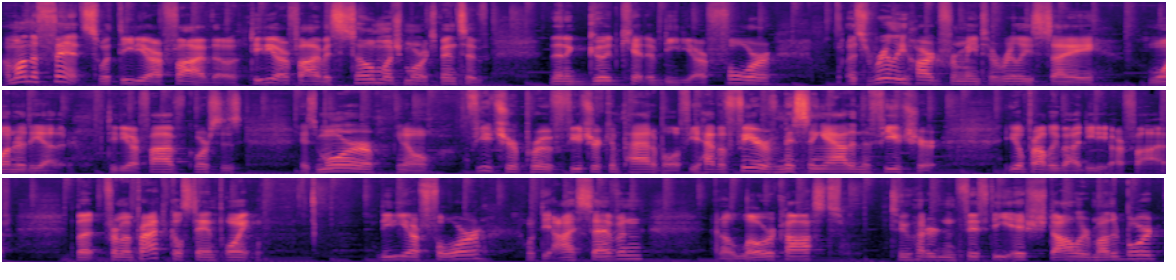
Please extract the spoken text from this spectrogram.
I'm on the fence with DDR5 though. DDR5 is so much more expensive than a good kit of DDR4. It's really hard for me to really say one or the other. DDR5, of course, is is more, you know, future proof, future compatible. If you have a fear of missing out in the future, you'll probably buy DDR5. But from a practical standpoint, DDR4 with the i7 and a lower cost 250-ish dollar motherboard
